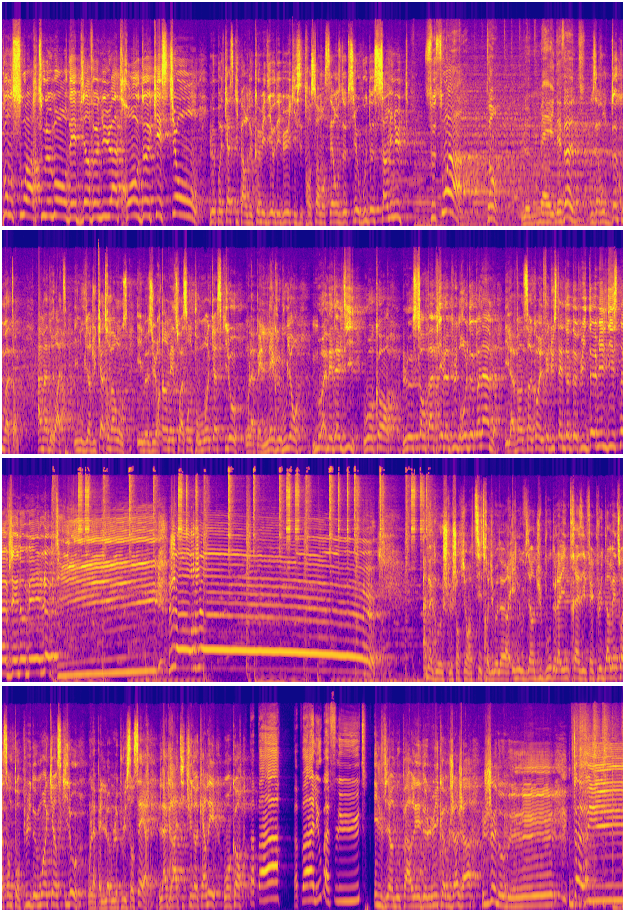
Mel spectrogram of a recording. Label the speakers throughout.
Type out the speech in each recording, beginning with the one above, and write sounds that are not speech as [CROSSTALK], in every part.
Speaker 1: Bonsoir tout le monde et bienvenue à Trop de questions Le podcast qui parle de comédie au début et qui se transforme en séance de psy au bout de 5 minutes. Ce soir, dans le main event, nous avons deux combattants. À ma droite, il nous vient du 91, il mesure 1m60 pour moins 15 kg, on l'appelle l'aigle bouillant, Mohamed Aldi, ou encore le sans-papier le plus drôle de Paname. Il a 25 ans, il fait du stand-up depuis 2019, j'ai nommé le petit Georges ma gauche, le champion en titre du meneur, il nous vient du bout de la ligne 13, il fait plus d'un mètre 60 pour plus de moins 15 kilos. On l'appelle l'homme le plus sincère, la gratitude incarnée, ou encore
Speaker 2: Papa Papa, elle est où ma flûte?
Speaker 1: Il vient nous parler de lui comme Jaja, j'ai nommé David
